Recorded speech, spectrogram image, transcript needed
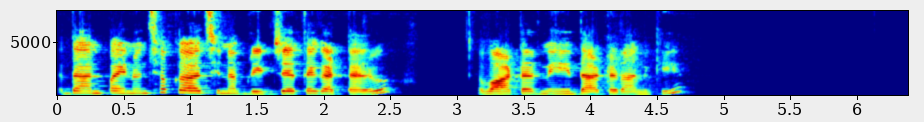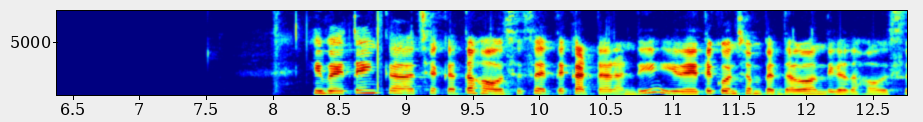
దానిపై నుంచి ఒక చిన్న బ్రిడ్జ్ అయితే కట్టారు. వాటర్‌ని దాటడానికి. ఇవైతే ఇంకా చెక్కతో హౌసెస్ అయితే కట్టారండి. ఇదైతే కొంచెం పెద్దగా ఉంది కదా హౌస్.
